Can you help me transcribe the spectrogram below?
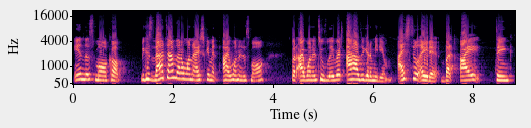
in the small cup. Because that time that I wanted ice cream and I wanted a small, but I wanted two flavors, I had to get a medium. I still ate it, but I think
